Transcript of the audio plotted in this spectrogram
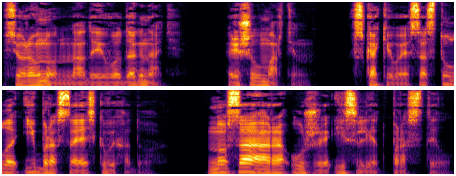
Все равно надо его догнать, решил Мартин, вскакивая со стула и бросаясь к выходу. Но Саара уже и след простыл.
